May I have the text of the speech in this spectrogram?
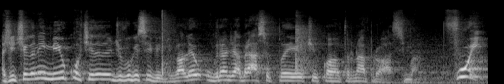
A gente chegando em mil curtidas, eu divulgo esse vídeo. Valeu, um grande abraço, player, te encontro na próxima. Fui!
